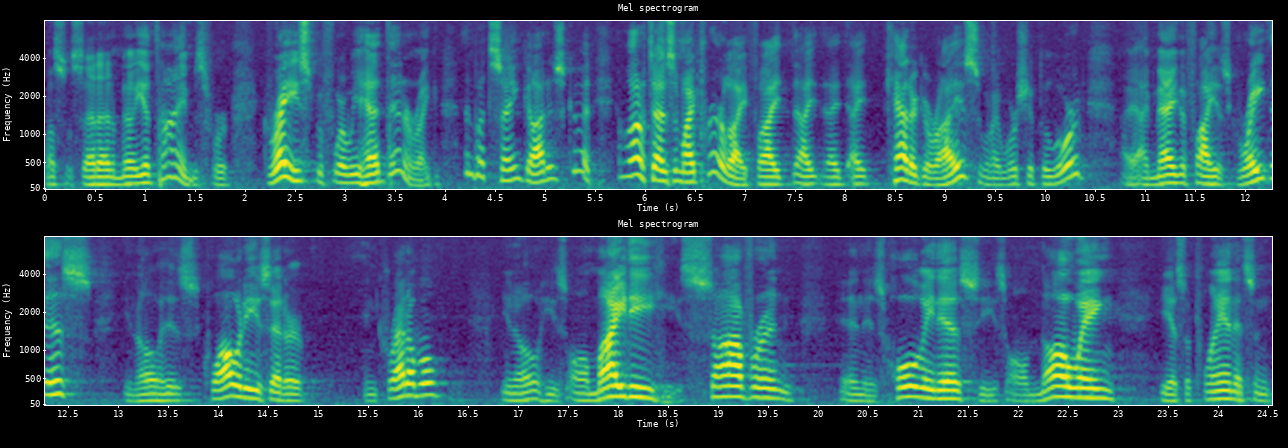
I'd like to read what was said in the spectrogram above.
must have said that a million times for grace before we had dinner, right? And but saying God is good. a lot of times in my prayer life, I, I, I, I categorize when I worship the Lord. I, I magnify His greatness, you know, His qualities that are incredible, you know, He's almighty, He's sovereign in His holiness, He's all knowing, He has a plan that's in,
